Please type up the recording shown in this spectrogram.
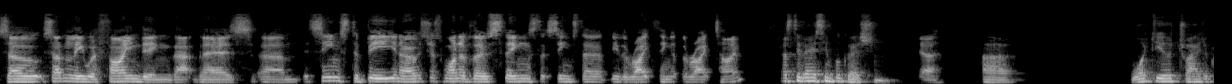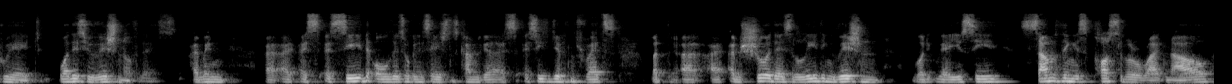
So suddenly we're finding that there's, um, it seems to be, you know, it's just one of those things that seems to be the right thing at the right time. Just a very simple question. Yeah. Uh, what do you try to create? What is your vision of this? I mean, I, I, I see all these organizations coming together. I, I see different threats, but yeah. uh, I, am sure there's a leading vision where you see something is possible right now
